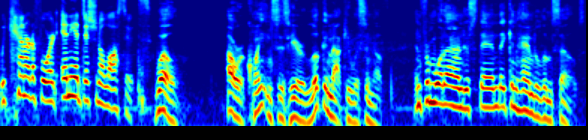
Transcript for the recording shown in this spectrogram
We cannot afford any additional lawsuits. Well, our acquaintances here look innocuous enough, and from what I understand, they can handle themselves.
